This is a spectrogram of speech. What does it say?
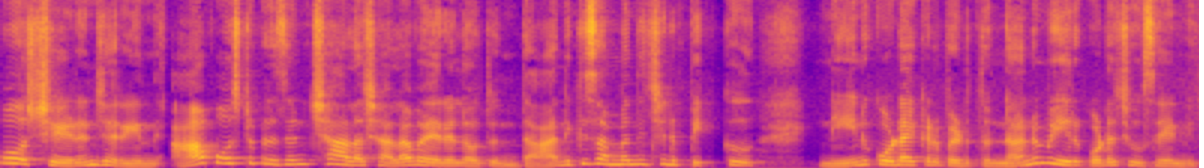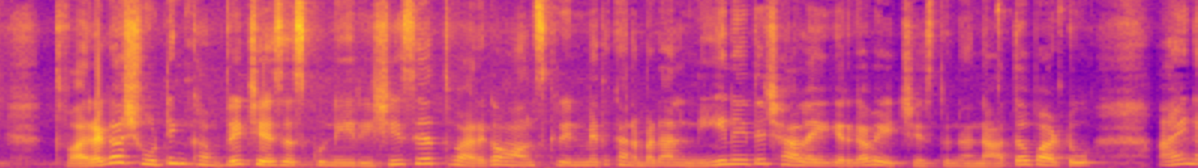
పోస్ట్ చేయడం జరిగింది. ఆ పోస్ట్ ప్రజెంట్ చాలా చాలా వైరల్ అవుతుంది. దానికి సంబంధించిన పిక్ నేను కూడా ఇక్కడ పెడుతున్నాను. మీరు కూడా చూసేయండి. త్వరగా షూటింగ్ కంప్లీట్ చేసేసుకుని రిషి సార్ త్వరగా ఆన్ స్క్రీన్ మీద కనబడాలి. నేనైతే చాలా ఈగర్గా వెయిట్ చేస్తున్నాను. నాతో పాటు ఆయన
